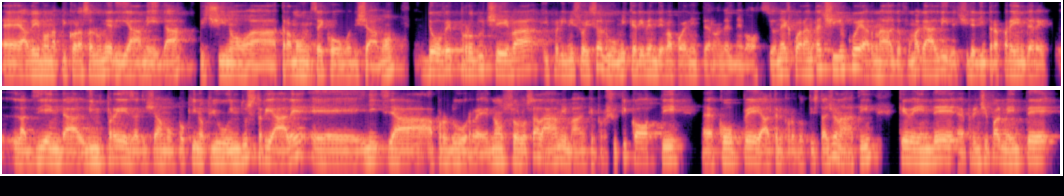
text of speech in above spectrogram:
eh, aveva una piccola salumeria a Meda, vicino a Tramonza e Como, diciamo, dove produceva i primi suoi salumi che rivendeva poi all'interno del negozio. Nel 1945 Arnaldo Fumagalli decide di intraprendere l'azienda, l'impresa, diciamo, un pochino più industriale e inizia a produrre non solo salami, ma anche prosciutti cotti, eh, coppe e altri prodotti stagionati che vende eh, principalmente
